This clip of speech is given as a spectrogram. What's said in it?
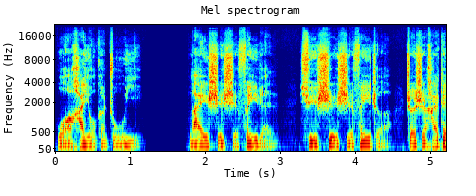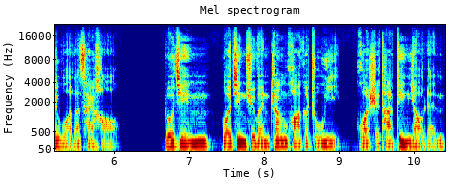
我还有个主意。来是是非人，去是是非者，这事还得我了才好。如今我竟去问张华个主意，或是他定要人，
